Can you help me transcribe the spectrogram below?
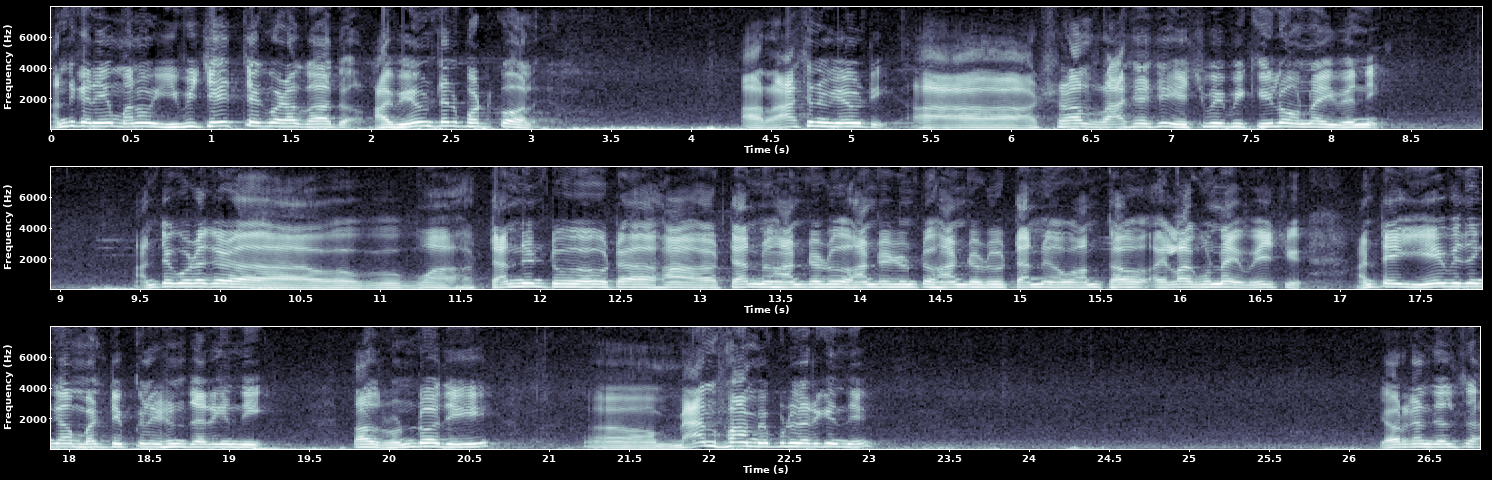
అందుకని మనం ఇవి చేస్తే కూడా కాదు అవి ఏమిటని పట్టుకోవాలి. ఆ రాసినవి ఏమిటి? ఆ అక్షరాలు రాసేసి హెచ్బిబి కీలో ఉన్నాయి ఇవన్నీ. అంతే కూడా ten into ten hundred hundred into hundred ten అంత ఇలాగున్నాయి వేసి. అంటే ఏ విధంగా మల్టిప్లికేషన్ జరిగింది? తర్వాత రెండోది మ్యాన్ ఫామ్ ఎప్పుడు జరిగింది? ఎవరికైనా తెలుసా?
